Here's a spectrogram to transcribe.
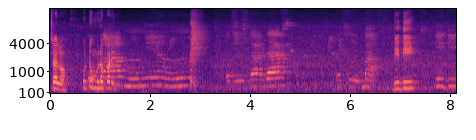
ચલો કુટુંબનો પરિ મમ્મી હું પછી દાદા પછી બા દીદી દીદી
